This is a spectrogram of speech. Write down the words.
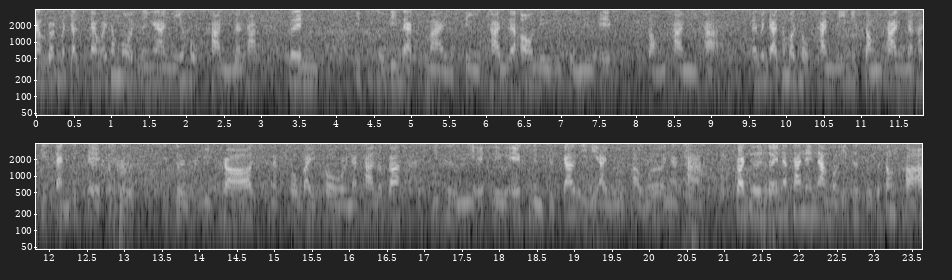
นำรถมาจัดแสดงไว้ทั้งหมดในงานนี้ 6 คันนะคะ เป็น Isuzu D-Max ใหม่ 4 คัน และ All New Isuzu New X 2 คันค่ะ ในบรรดาทั้งหมด 6 คันนี้มี 2 คันนะคะ ที่แต่งพิเศษก็คือ Isuzu D-Cross นะ Pro by 4นะคะ แล้วก็ Isuzu New X 1.9 DDI Blue Power นะคะ ก่อนอื่นเลยนะคะ ในนามของ Isuzu ก็ต้องขออ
